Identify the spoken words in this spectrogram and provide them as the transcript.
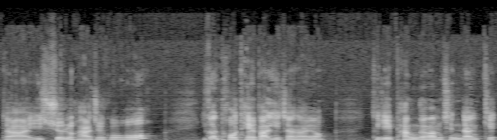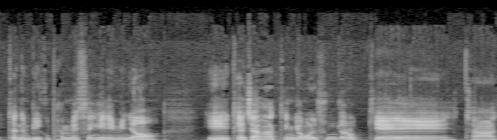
자, 이슈를 가지고 이건 더 대박이잖아요. 특히 방광암 진단 키트는 미국 판매 승인이면요. 이 대장 같은 경우는 순조롭게 자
